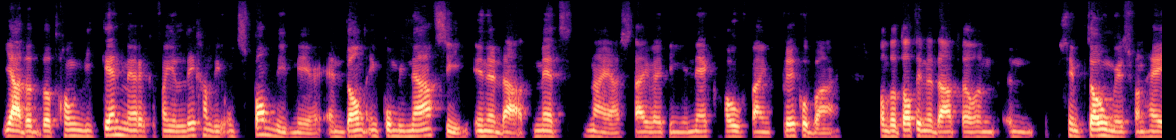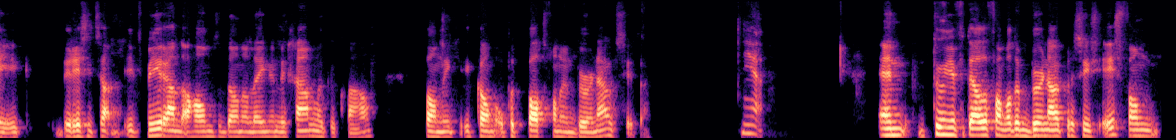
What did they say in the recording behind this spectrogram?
ja, dat, dat gewoon die kenmerken van je lichaam, die ontspant niet meer. En dan in combinatie inderdaad met, nou ja, stijfheid in je nek, hoofdpijn, prikkelbaar. Van dat dat inderdaad wel een, een symptoom is van, hé, hey, ik, er is iets, iets meer aan de hand dan alleen een lichamelijke kwaal. Van, ik, ik kan op het pad van een burn-out zitten. Ja. En toen je vertelde van wat een burn-out precies is, van,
